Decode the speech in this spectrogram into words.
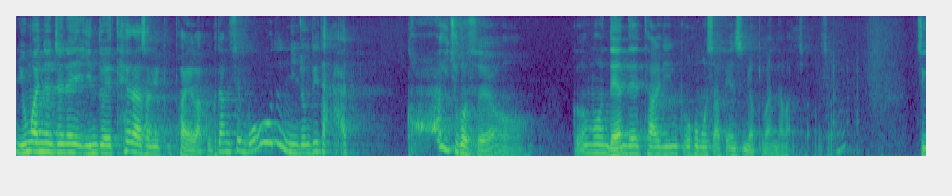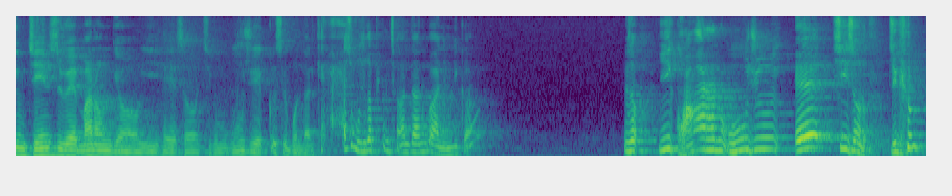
6만 년 전에 인도의 테라섬이 폭파해갖고 그 당시에 모든 민족들이 다 거의 죽었어요. 그 뭐 네안데르탈인 그 호모사피엔스 몇 개만 남았죠. 그죠? 지금 제임스 웹 만원경이 해서 지금 우주의 끝을 본다는 계속 우주가 팽창한다는 거 아닙니까? 그래서 이 광활한 우주의 시선으로 지금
